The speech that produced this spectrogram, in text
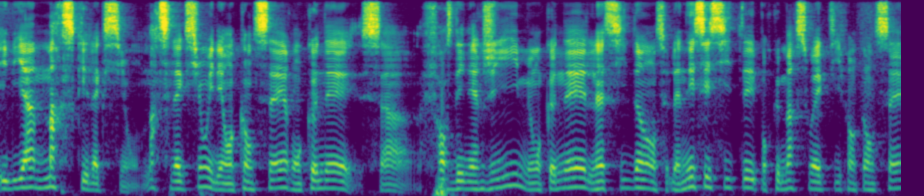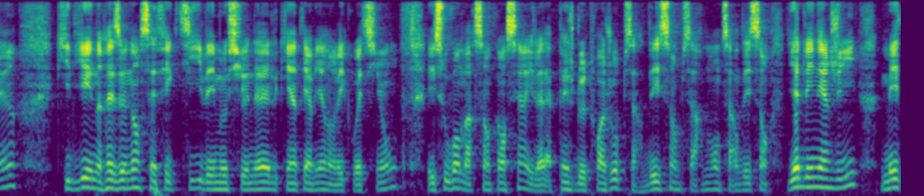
il y a Mars qui est l'action. Mars l'action, il est en cancer, on connaît sa force d'énergie, mais on connaît l'incidence, la nécessité pour que Mars soit actif en cancer, qu'il y ait une résonance affective, émotionnelle qui intervient dans l'équation. Et souvent, Mars en cancer, il a la pêche de trois jours, puis ça redescend, puis ça remonte, ça redescend. Il y a de l'énergie, mais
